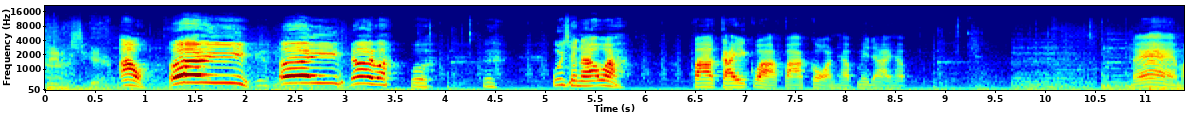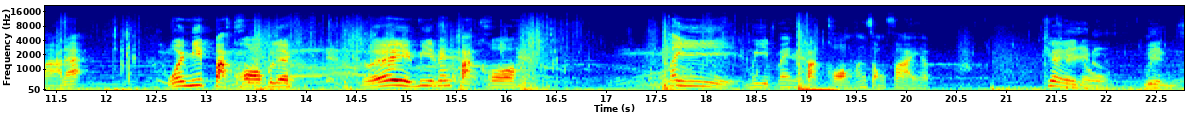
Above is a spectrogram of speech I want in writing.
Finish him. อ้าวเฮ้ยเฮ้ยได้ปะโอ้ยเฮ้ยอุ้ยชนะว่ะปลาไกลกว่าปลาก่อนครับไม่ได้ครับ แน่มาแล้วโอ้ยมีดปักคอกูเลยเฮ้ยมีดแม่งปักคอไม่มีดแม่งปักคอทั้งสองฝ่ายครับเคโน Kano wins.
